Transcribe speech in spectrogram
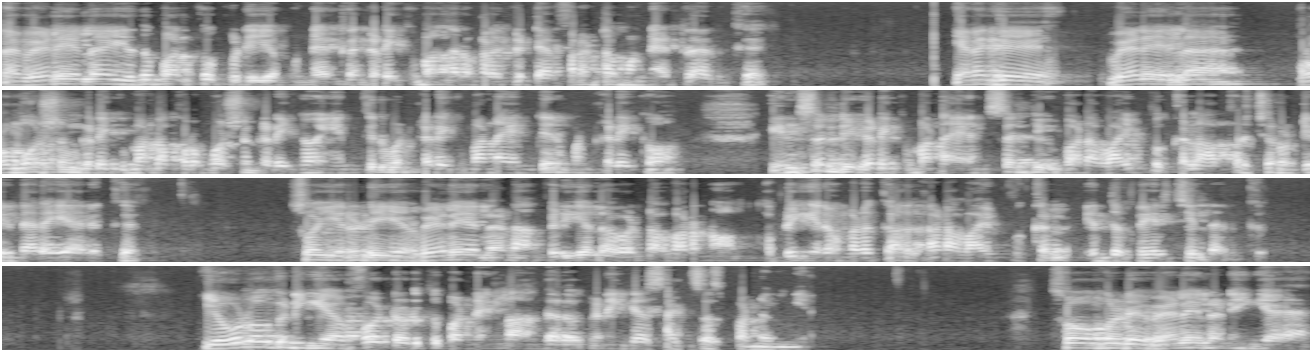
நான் வேலையில் எதிர்பார்க்கக்கூடிய முன்னேற்றம் கிடைக்குமாங்கிறவங்களுக்கு டெஃபினட்டாக முன்னேற்றம் இருக்குது எனக்கு வேலையில் ப்ரொமோஷன் கிடைக்குமானா ப்ரொமோஷன் கிடைக்கும். இன்க்ரிமெண்ட் கிடைக்குமானா இன்க்ரிமெண்ட் கிடைக்கும். இன்சென்டிவ் கிடைக்குமானா இன்சென்டிவ்க்கான வாய்ப்புகள் ஆப்பர்ச்சுனிட்டி நிறைய இருக்குது ஸோ என்னுடைய வேலையில் நான் பெரிய லெவலில் வரணும் அப்படிங்கிறவங்களுக்கு அதுக்கான வாய்ப்புகள் இந்த பயிற்சியில் இருக்குது எவ்வளோக்கு நீங்கள் எஃபர்ட் எடுத்து பண்ணீங்களோ அந்த அளவுக்கு நீங்கள் சக்ஸஸ் பண்ணுவீங்க. ஸோ உங்களுடைய வேலையில் நீங்கள்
